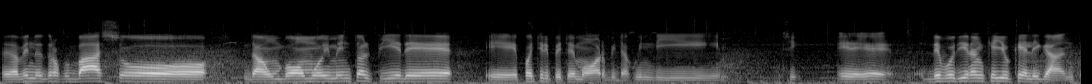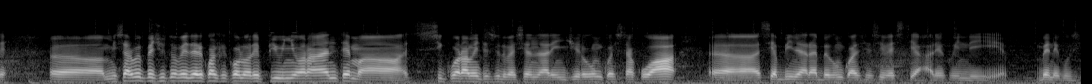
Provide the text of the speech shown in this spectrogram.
eh, avendo il drop basso dà un buon movimento al piede e poi ti ripeto è morbida, quindi sì, e devo dire anche io che è elegante. Uh, mi sarebbe piaciuto vedere qualche colore più ignorante ma sicuramente se dovessi andare in giro con questa qua uh, si abbinerebbe con qualsiasi vestiario quindi bene così.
